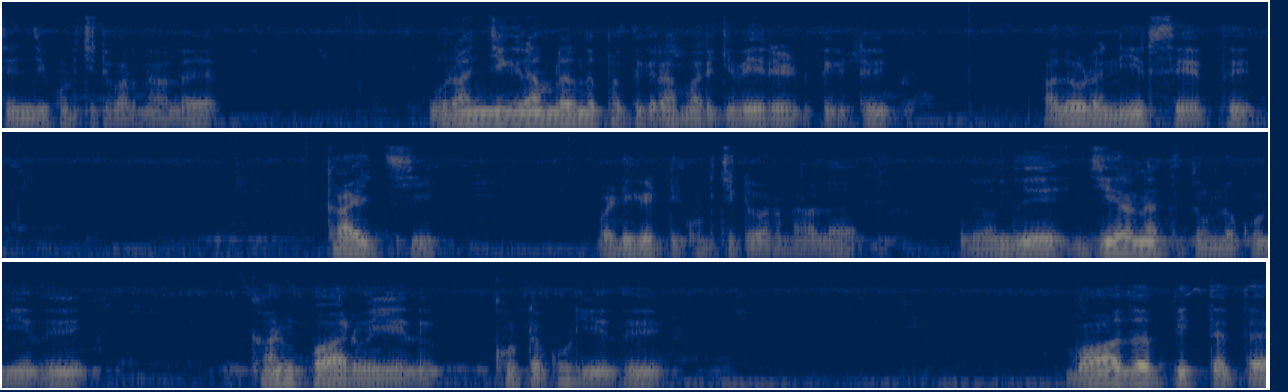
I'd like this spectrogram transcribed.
செஞ்சு குடிச்சிட்டு வரனால ஒரு அஞ்சு கிராம்லேருந்து பத்து கிராம் வரைக்கும் வேரை எடுத்துக்கிட்டு அதோட நீர் சேர்த்து காய்ச்சி வடிகட்டி குடிச்சிட்டு வரனால இது வந்து ஜீரணத்தை தூண்டக்கூடியது கண் பார்வையை இது கூட்டக்கூடியது வாத பித்தத்தை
